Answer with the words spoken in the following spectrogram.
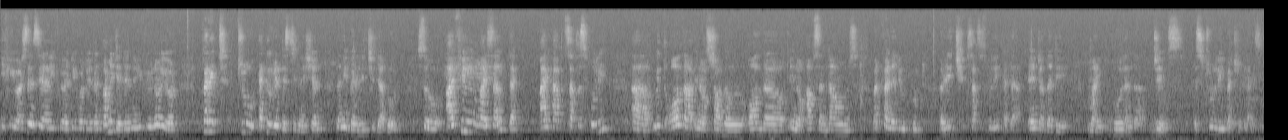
if you are sincere, if you are devoted and committed, and if you know your correct, true, accurate destination, then you can reach the goal. So I feel myself that I have successfully, uh, with all the you know struggle, all the you know ups and downs, but finally we could reach successfully at the end of the day my goal and the dreams is truly materialized.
